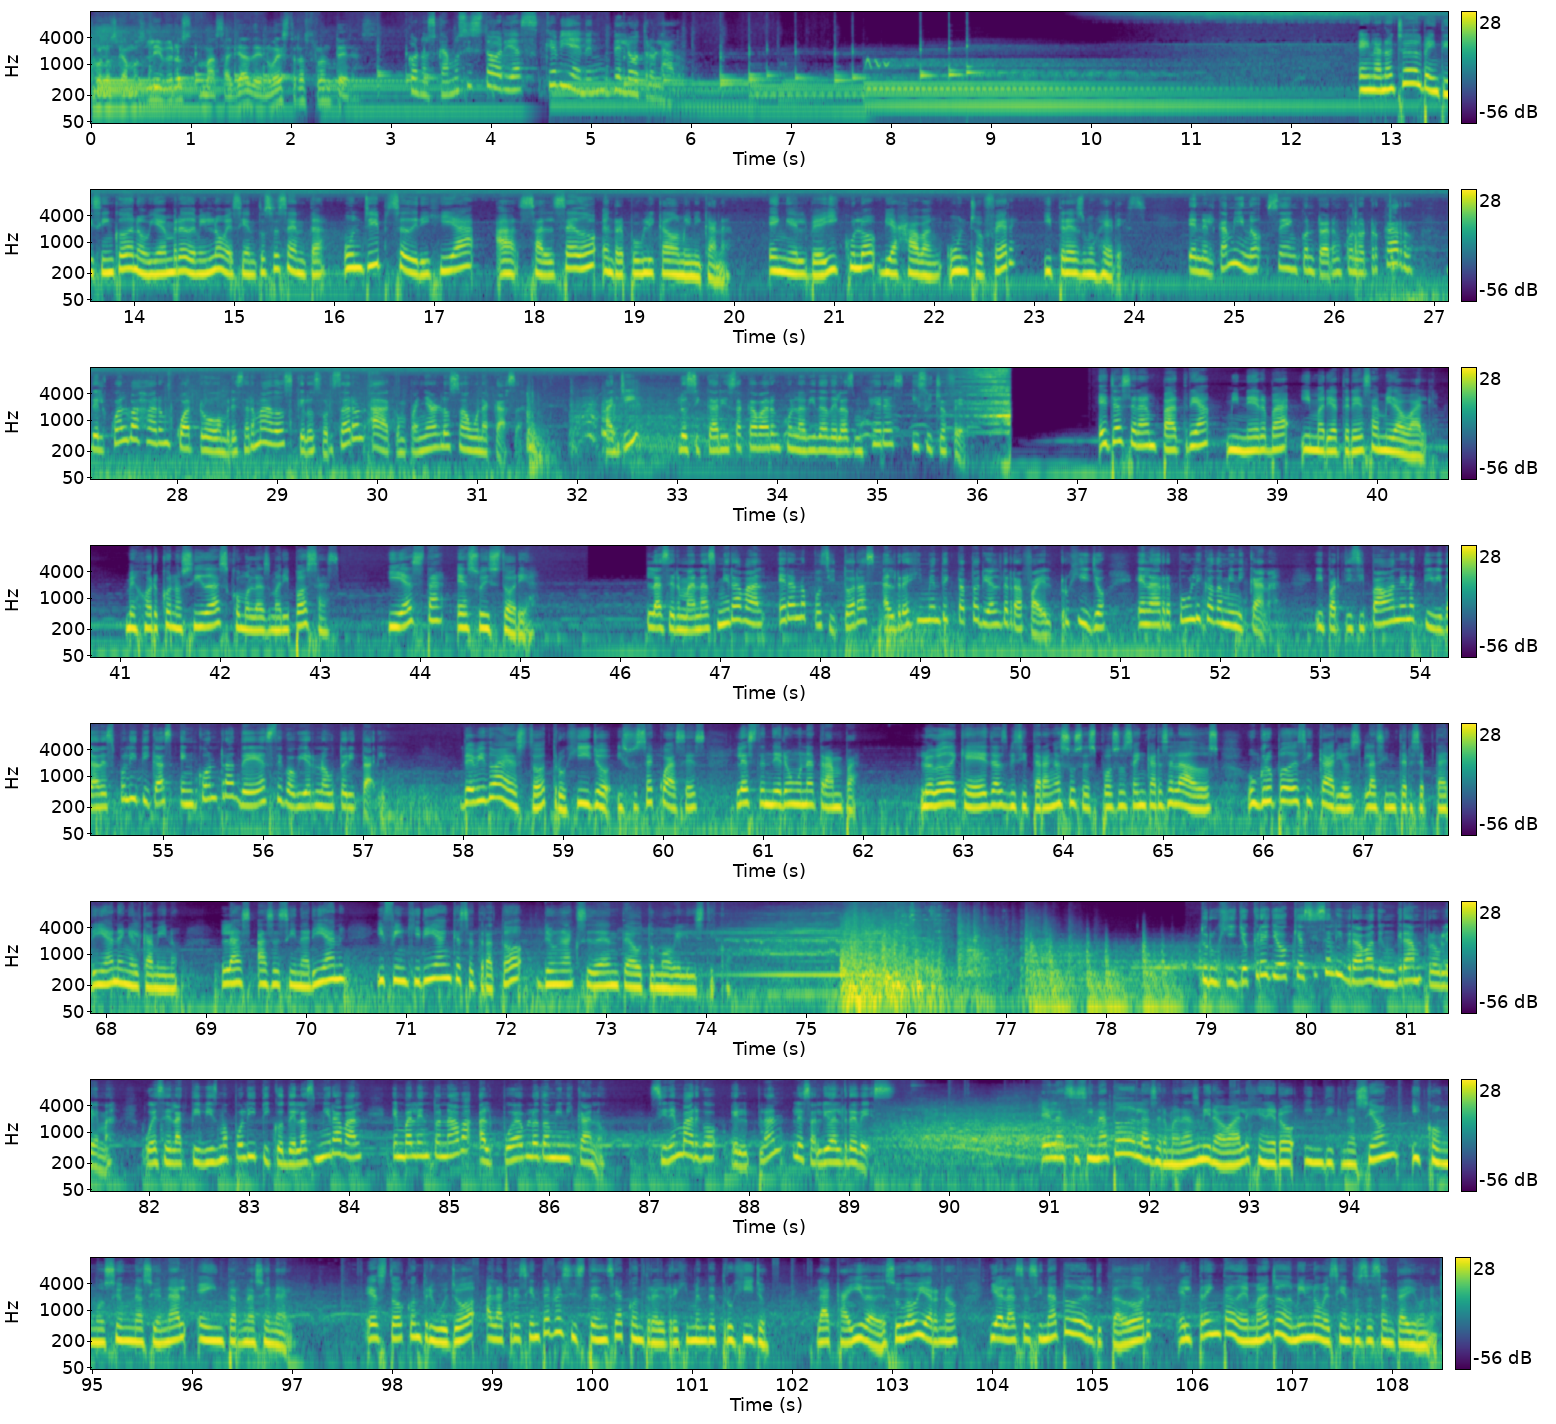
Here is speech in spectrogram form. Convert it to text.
Conozcamos libros más allá de nuestras fronteras. Conozcamos historias que vienen del otro lado. En la noche del 25 de noviembre de 1960, un jeep se dirigía a Salcedo en República Dominicana. En el vehículo viajaban un chofer y tres mujeres. En el camino se encontraron con otro carro, del cual bajaron cuatro hombres armados que los forzaron a acompañarlos a una casa. Allí, los sicarios acabaron con la vida de las mujeres y su chofer. Ellas eran Patria, Minerva y María Teresa Mirabal mejor conocidas como las mariposas, y esta es su historia. Las hermanas Mirabal eran opositoras al régimen dictatorial de Rafael Trujillo en la República Dominicana y participaban en actividades políticas en contra de este gobierno autoritario. Debido a esto, Trujillo y sus secuaces les tendieron una trampa. Luego de que ellas visitaran a sus esposos encarcelados, un grupo de sicarios las interceptarían en el camino, las asesinarían y fingirían que se trató de un accidente automovilístico. Trujillo creyó que así se libraba de un gran problema, pues el activismo político de las Mirabal envalentonaba al pueblo dominicano. Sin embargo, el plan le salió al revés. El asesinato de las hermanas Mirabal generó indignación y conmoción nacional e internacional esto contribuyó a la creciente resistencia contra el régimen de Trujillo, la caída de su gobierno y al asesinato del dictador el 30 de mayo de 1961.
